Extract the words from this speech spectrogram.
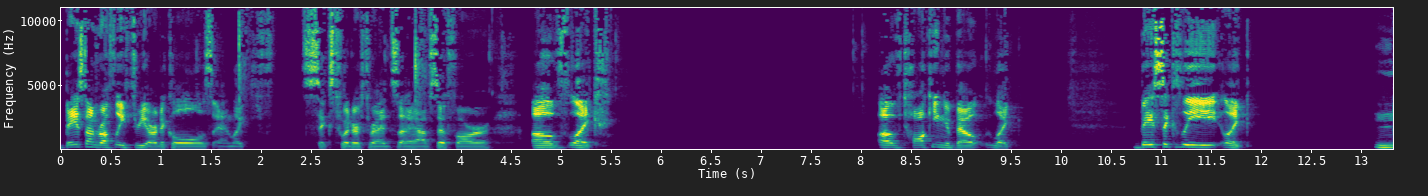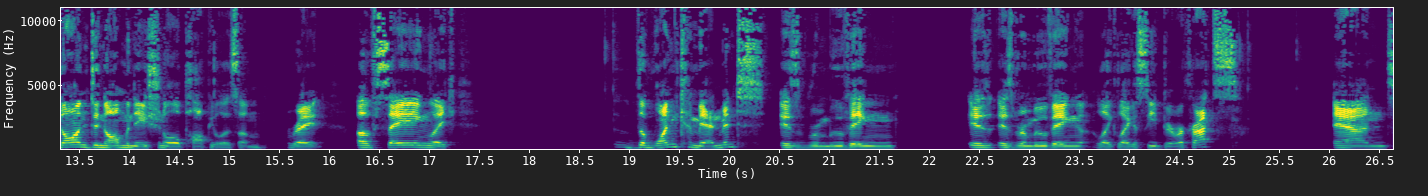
based on roughly three articles and like six Twitter threads that I have so far of like of talking about like basically like non-denominational populism, right? Of saying like the one commandment is removing is is removing like legacy bureaucrats and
